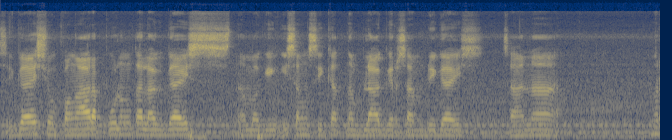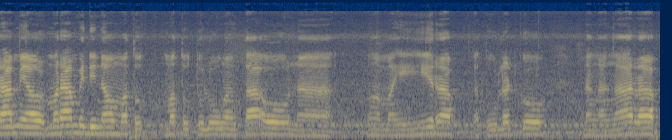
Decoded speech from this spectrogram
Si guys, yung pangarap ko lang talaga guys, na maging isang sikat na vlogger someday guys. Sana, marami, marami din ako matut- matutulungang tao na mga mahihirap, katulad ko, nangangarap.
